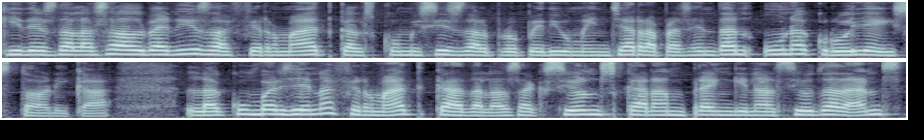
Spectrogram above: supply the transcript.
qui des de la sala Albenis ha afirmat que els comicis del proper diumenge representen una cruïlla històrica. La Convergent ha afirmat que de les accions que ara emprenguin els ciutadans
